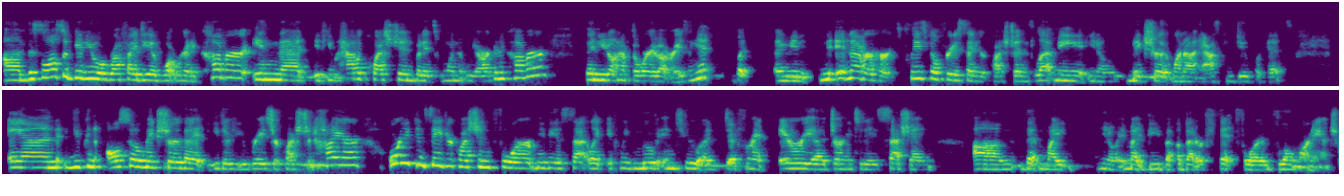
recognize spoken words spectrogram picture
Um, this will also give you a rough idea of what we're going to cover in that if you have a question, but it's one that we are going to cover, then you don't have to worry about raising it. But I mean, it never hurts. Please feel free to send your questions. Let me, you know, make sure that we're not asking duplicates. And you can also make sure that either you raise your question higher or you can save your question for maybe a set, like if we move into a different area during today's session um, that might, you know, it might be a better fit for and flow more natu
